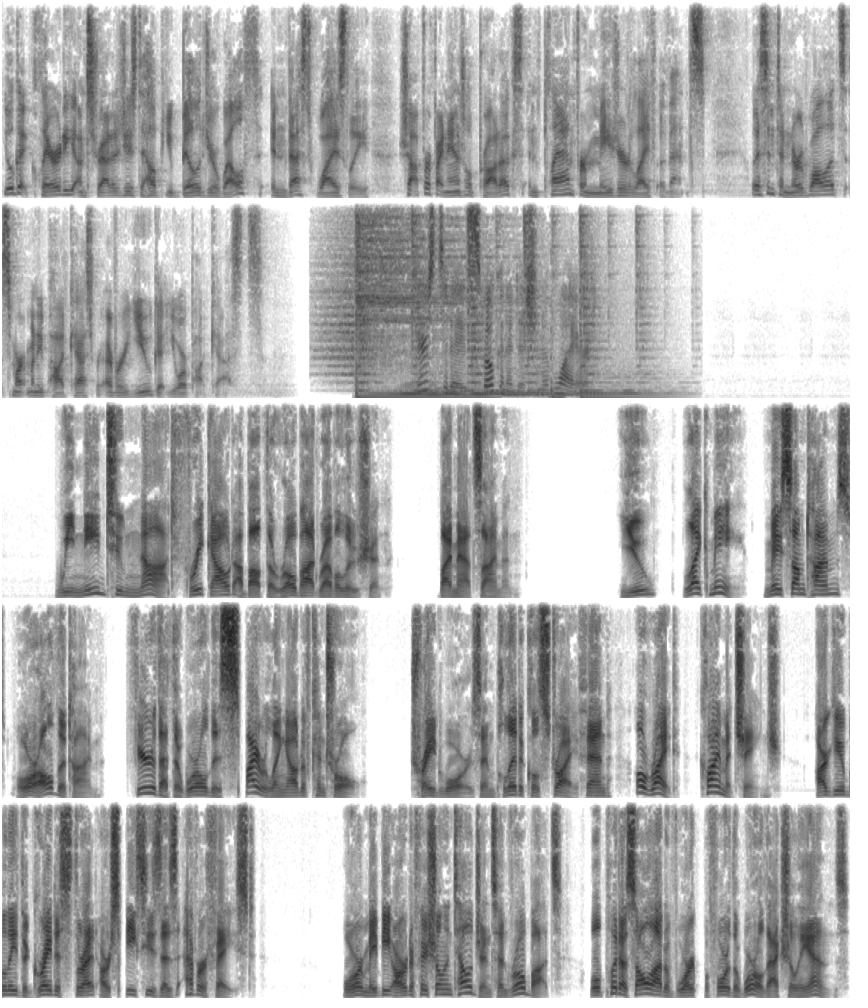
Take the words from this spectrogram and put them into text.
You'll get clarity on strategies to help you build your wealth, invest wisely, shop for financial products, and plan for major life events. Listen to NerdWallet's Smart Money Podcast wherever you get your podcasts. Here's today's spoken edition of Wired. We Need to Not Freak Out About the Robot Revolution by Matt Simon. You, like me, may sometimes, or all the time, fear that the world is spiraling out of control. Trade wars and political strife, and, oh right, climate change, arguably the greatest threat our species has ever faced. Or maybe artificial intelligence and robots will put us all out of work before the world actually ends.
